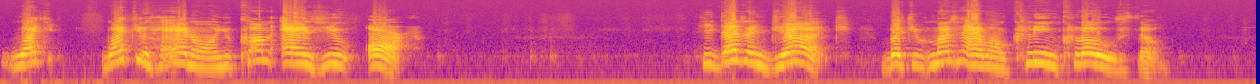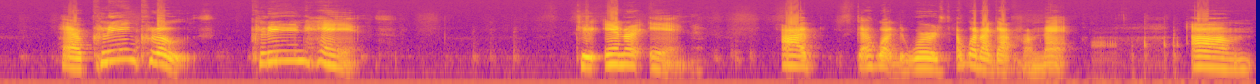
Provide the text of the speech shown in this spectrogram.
what what you had on. You come as you are. He doesn't judge, but you must have on clean clothes though. Have clean clothes, clean hands to enter in. I that's what the words, what I got from that. Um,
